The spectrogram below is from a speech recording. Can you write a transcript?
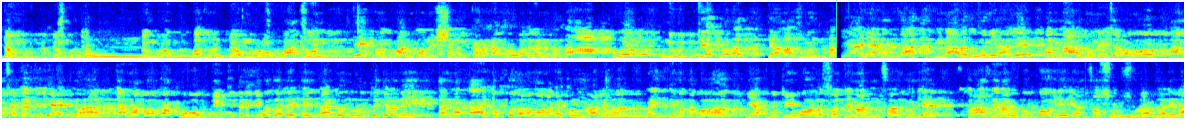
डमरू डमरू. डमरू वाजवून डमरू वाजून ते भगवान बोले शंकर डमरू वाजल्यानंतर आपलं नृत्य करत त्यालाच म्हणतात. या ज्ञानात नारद मुनी आले. आणि नारद मुनी विचारला हो आमच्या घरचे जे आहेत ना त्यांना बघा खूप कितीतरी दिवस झाले त्यांनी तांडव नृत्य केलं नाही. त्यांना काय दुःख झालं मला काय कळून राहिलेलं नाही ते म्हणता बघ या पृथ्वीवर सज्जनांचा म्हणजे त्रास देणारे लोक हे यांचा सुरसुराट झालेला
